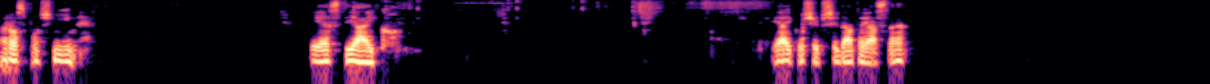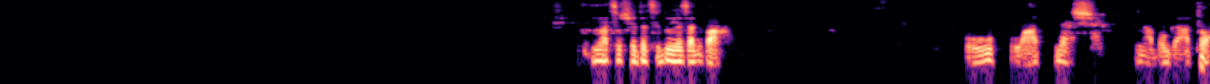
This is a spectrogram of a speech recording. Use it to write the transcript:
Rozpocznijmy. Jest jajko. Jajko się przyda, to jasne. Na co się decyduje za dwa? U, ładneż. Na bogato.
